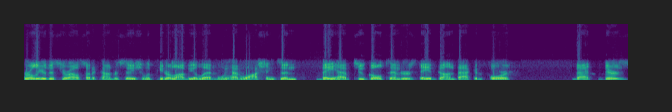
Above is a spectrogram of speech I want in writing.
Earlier this year, I also had a conversation with Peter Laviolette when we had Washington. They have two goaltenders. They've gone back and forth. That there's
